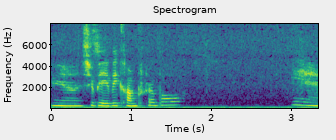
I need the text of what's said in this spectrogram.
Yeah, is your baby comfortable? Yeah.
